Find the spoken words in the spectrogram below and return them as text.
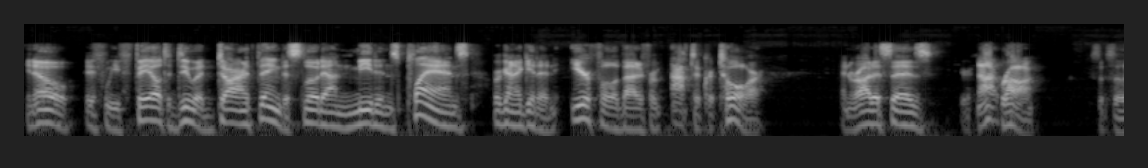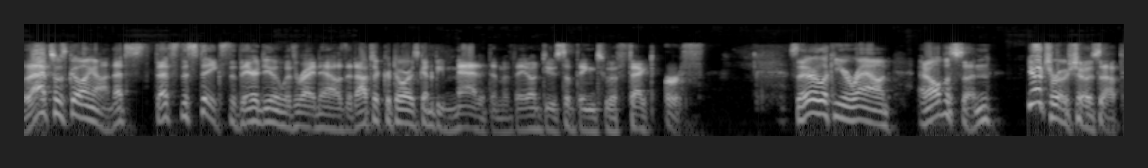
you know, if we fail to do a darn thing to slow down Miden's plans, we're going to get an earful about it from Aftokrator. And Rada says, you're not wrong. So, so that's what's going on. That's that's the stakes that they're dealing with right now. Is that Aftokrator is going to be mad at them if they don't do something to affect Earth. So they're looking around, and all of a sudden, Yotaro shows up.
